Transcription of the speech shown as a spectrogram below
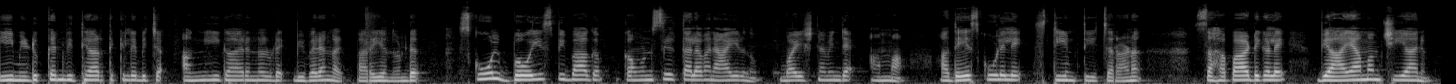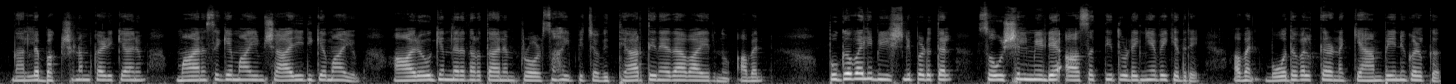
ഈ മിടുക്കൻ വിദ്യാർത്ഥിക്ക് ലഭിച്ച അംഗീകാരങ്ങളുടെ വിവരങ്ങൾ പറയുന്നുണ്ട്. സ്കൂൾ ബോയ്സ് വിഭാഗം കൗൺസിൽ തലവനായിരുന്നു വൈഷ്ണവിന്റെ അമ്മ. അതേ സ്കൂളിലെ സ്റ്റീം ടീച്ചറാണ്. സഹപാഠികളെ വ്യായാമം ചെയ്യാനും നല്ല ഭക്ഷണം കഴിക്കാനും മാനസികമായും ശാരീരികമായും ആരോഗ്യം നിലനിർത്താനും പ്രോത്സാഹിപ്പിച്ച വിദ്യാർത്ഥി നേതാവായിരുന്നു അവൻ. പുകവലി ഭീഷണിപ്പെടുത്തൽ സോഷ്യൽ മീഡിയ ആസക്തി തുടങ്ങിയവയ്ക്കെതിരെ അവൻ ബോധവൽക്കരണ ക്യാമ്പയിനുകൾക്ക്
